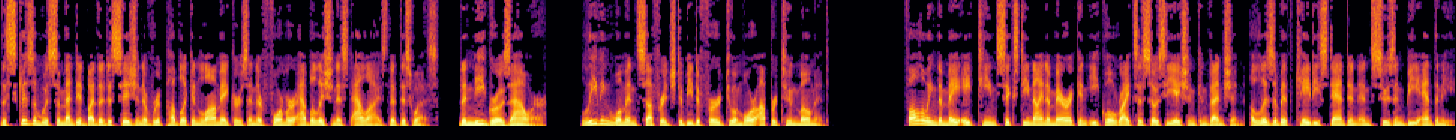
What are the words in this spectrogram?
The schism was cemented by the decision of Republican lawmakers and their former abolitionist allies that this was the Negro's hour, leaving woman suffrage to be deferred to a more opportune moment. Following the May 1869 American Equal Rights Association Convention, Elizabeth Cady Stanton and Susan B. Anthony,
